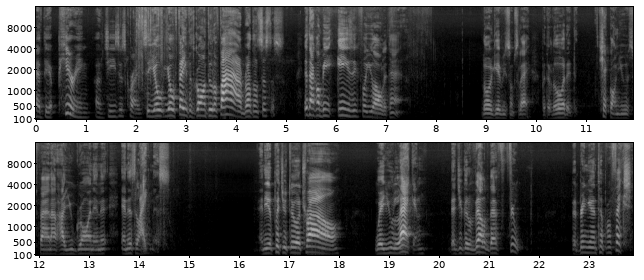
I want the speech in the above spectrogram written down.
at the appearing of Jesus Christ. See, your, your faith is going through the fire, brothers and sisters. It's not going to be easy for you all the time. Lord give you some slack, but the Lord check on you is find out how you're growing in it in his likeness. And he'll put you through a trial where you lacking that you can develop that fruit that bring you into perfection.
